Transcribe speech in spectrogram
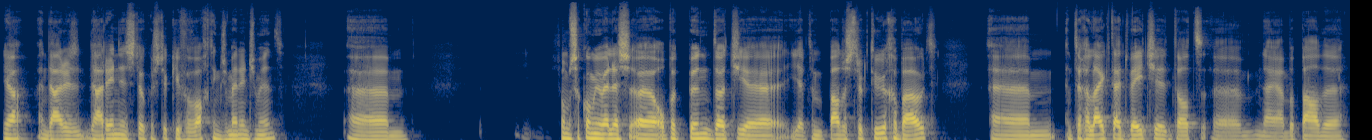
Ja, en daar is, daarin is het ook een stukje verwachtingsmanagement. Um, soms kom je wel eens uh, op het punt dat je, je hebt een bepaalde structuur gebouwd. Um, en tegelijkertijd weet je dat um, nou ja, bepaalde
